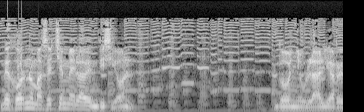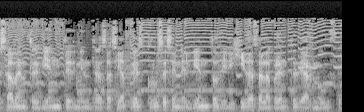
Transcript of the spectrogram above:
Mejor nomás écheme la bendición. Doña Eulalia rezaba entre dientes mientras hacía tres cruces en el viento dirigidas a la frente de Arnulfo.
